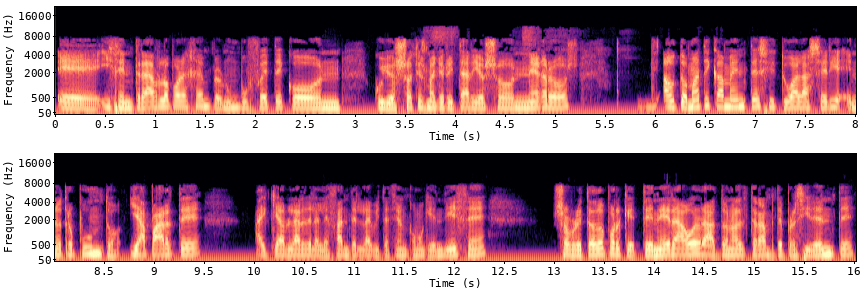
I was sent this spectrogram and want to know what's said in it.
Eh, y centrarlo, por ejemplo, en un bufete con cuyos socios mayoritarios son negros, automáticamente sitúa la serie en otro punto. Y aparte, hay que hablar del elefante en la habitación, como quien dice, sobre todo porque tener ahora a Donald Trump de presidente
